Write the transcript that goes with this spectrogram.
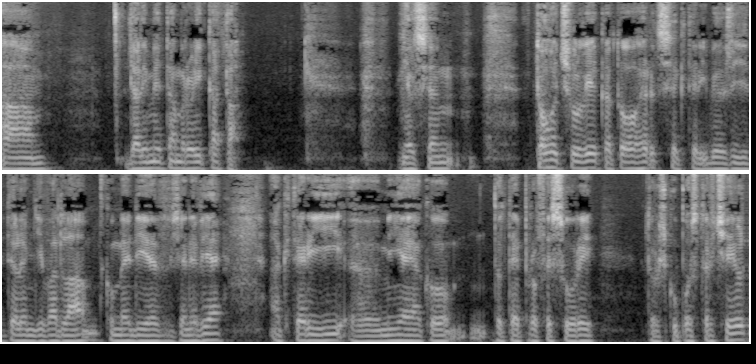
a dali mi tam roli kata. Měl jsem toho člověka, toho herce, který byl ředitelem divadla komedie v Ženevě a který eh, mě jako do té profesury trošku postrčil,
